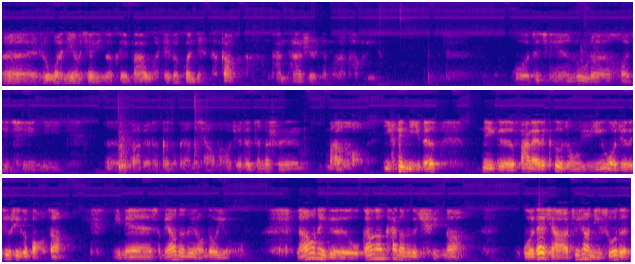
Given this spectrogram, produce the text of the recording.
呃，如果您有兴趣的，可以把我这个观点呢告诉他，看他是怎么考虑的。我这几天录了好几期你，呃，发表的各种各样的想法，我觉得真的是蛮好的。因为你的那个发来的各种语音，我觉得就是一个宝藏，里面什么样的内容都有。然后那个我刚刚看到那个群啊，我在想，就像你说的，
